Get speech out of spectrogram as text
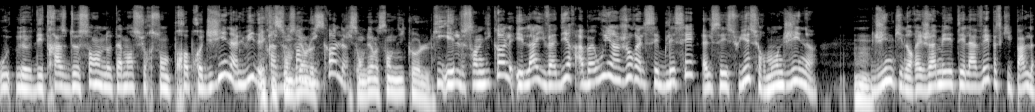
euh, des traces de sang, notamment sur son propre jean à lui, des traces de sang de Nicole. qui sont bien le sang de Nicole. Qui est le sang de Nicole. Et là, il va dire Ah bah oui, un jour, elle s'est blessée, elle s'est essuyée sur mon jean. Hmm. Jean qui n'aurait jamais été lavé parce qu'il parle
